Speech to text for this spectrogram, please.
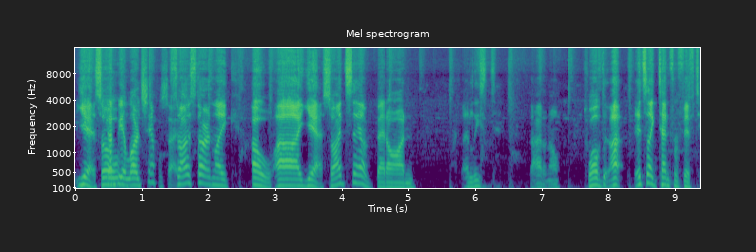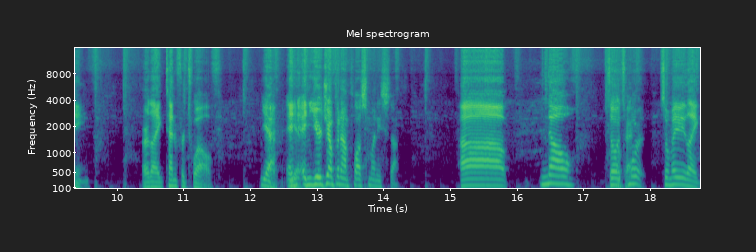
yeah. So that'd be a large sample size. So I was starting like oh uh yeah. So I'd say I've bet on at least I don't know twelve. uh, it's like ten for fifteen or like ten for twelve. Yeah, and yeah. and you're jumping on plus money stuff. Uh, no. So okay. it's more. So maybe like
